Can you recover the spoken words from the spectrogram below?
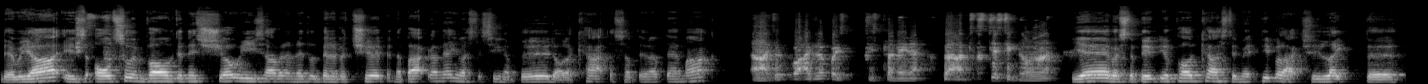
there we are, is also involved in this show. He's having a little bit of a chirp in the background there. You must have seen a bird or a cat or something up there, Mark. Uh, I don't, I don't know where he's playing it, but I'm just, just ignoring it. Yeah, that's the beauty of podcasting, mate. People actually like the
